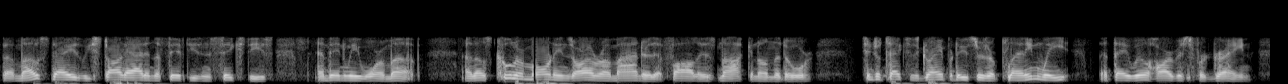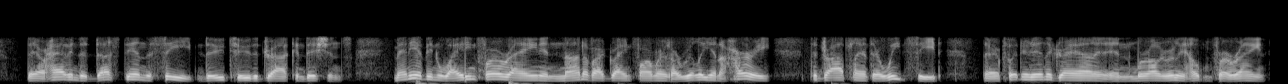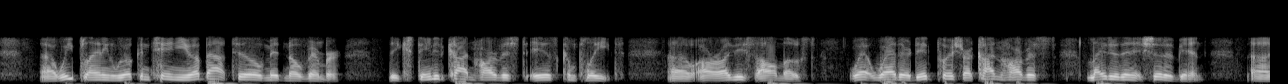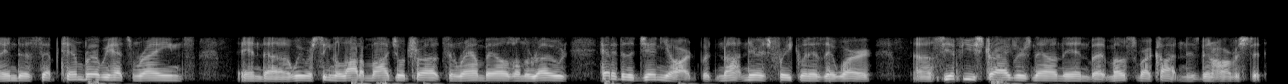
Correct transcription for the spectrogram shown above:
but most days we start out in the 50s and 60s, and then we warm up. Uh, those cooler mornings are a reminder that fall is knocking on the door. Central Texas grain producers are planting wheat that they will harvest for grain. They are having to dust in the seed due to the dry conditions. Many have been waiting for a rain, and none of our grain farmers are really in a hurry to dry plant their wheat seed. They're putting it in the ground, and we're all really hoping for a rain. Uh, wheat planting will continue about till mid-November. The extended cotton harvest is complete, uh, or at least almost. Wet weather did push our cotton harvest later than it should have been. Uh, into September, we had some rains, and uh, we were seeing a lot of module trucks and round bales on the road headed to the gin yard, but not near as frequent as they were. Uh, see a few stragglers now and then, but most of our cotton has been harvested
